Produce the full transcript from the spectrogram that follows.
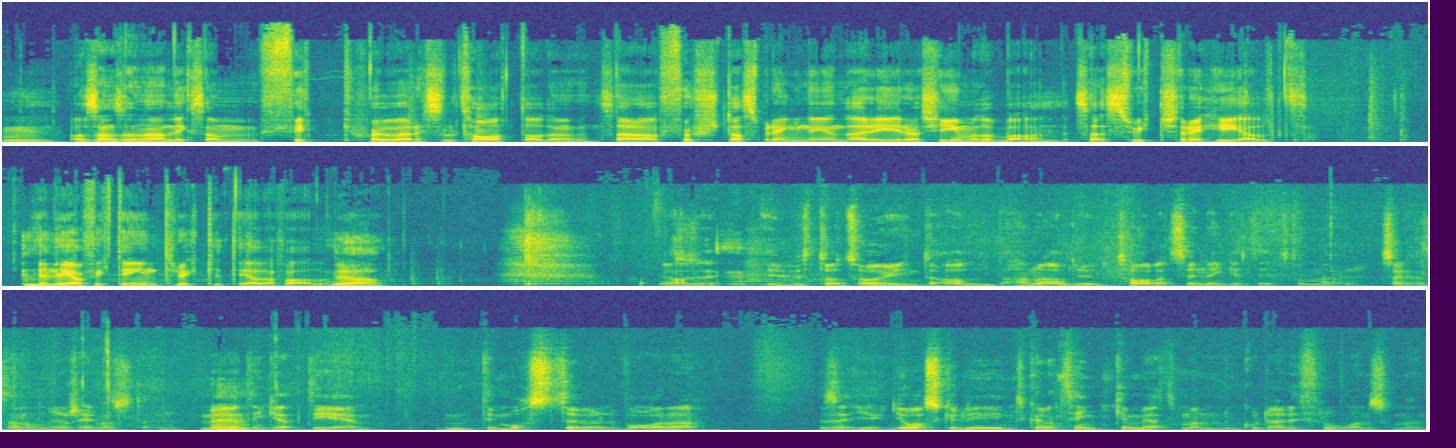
mm, Och sen så när han liksom fick själva resultatet av den så här, första sprängningen där i Hiroshima, då bara Mm. så här, switchade det helt. Mm. Eller jag fick det intrycket i alla fall. ja, Alltså, utåt har ju inte all, han har aldrig uttalat sig negativt om det här. Sagt att han ångrar sig eller något sånt där. Men Mm. jag tänker att det, det måste väl vara alltså, jag- skulle inte kunna tänka mig att man går därifrån som, en,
